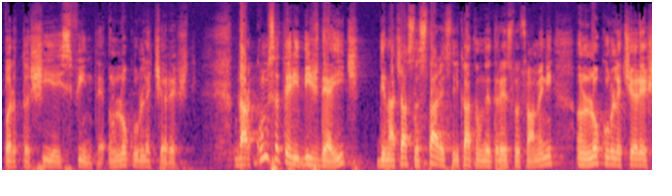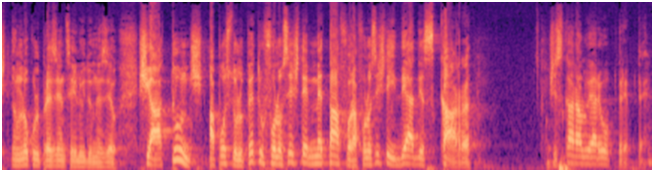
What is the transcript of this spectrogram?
părtășiei sfinte, în locurile cerești. Dar cum să te ridici de aici, din această stare stricată unde trăiesc toți oamenii, în locurile cerești, în locul prezenței lui Dumnezeu? Și atunci Apostolul Petru folosește metafora, folosește ideea de scară. Și scara lui are opt trepte.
